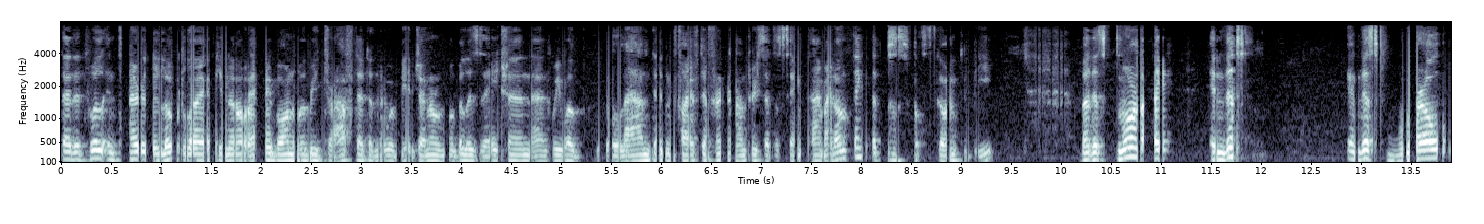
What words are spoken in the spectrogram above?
that it will entirely look like you know everyone will be drafted and there will be a general mobilization and we will, land in five different countries at the same time. I don't think that this is what's going to be, but it's more like in this in this world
